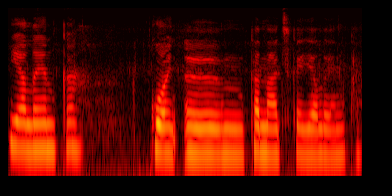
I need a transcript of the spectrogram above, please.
ялинка, конь, е, канадська ялинка.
